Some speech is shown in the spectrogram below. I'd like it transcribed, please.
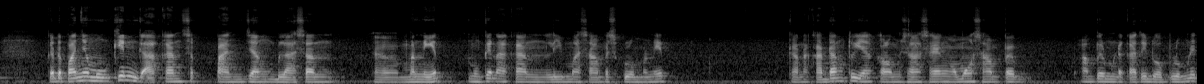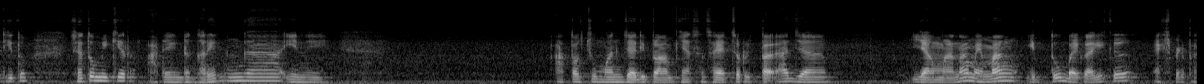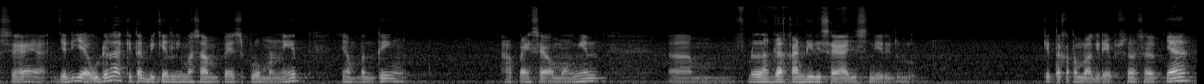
Ke depannya mungkin gak akan sepanjang belasan uh, menit mungkin akan 5 sampai 10 menit. Karena kadang tuh ya kalau misalnya saya ngomong sampai hampir mendekati 20 menit gitu saya tuh mikir ada yang dengerin enggak ini? Atau cuman jadi pelampiasan saya cerita aja. Yang mana memang itu baik lagi ke ekspektasi saya. Jadi ya udahlah kita bikin 5 sampai 10 menit. Yang penting apa yang saya omongin um, melegakan diri saya aja sendiri dulu kita ketemu lagi di episode selanjutnya.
